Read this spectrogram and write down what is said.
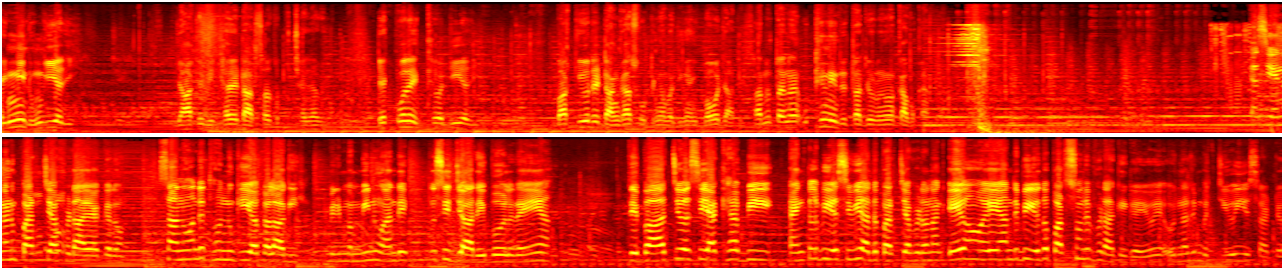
ਇੰਨੀ ਡੂੰਗੀ ਆ ਜੀ। ਜਾ ਕੇ ਵੇਖਿਆ ਜੇ ਡਾਕਟਰ ਸਾਹਿਬ ਤੋਂ ਪੁੱਛਿਆ ਜਾਵੇ। ਇੱਕ ਉਹਦੇ ਇੱਥੇ ਵੱਜੀ ਆ ਜੀ। ਬਾਕੀ ਉਹਦੇ ਡਾਂਗਾ ਛੋਟੀਆਂ ਵੱਜੀਆਂ ਜੀ, ਬਹੁਤ ਜ਼ਿਆਦਾ। ਸਾਨੂੰ ਤਾਂ ਇਹਨਾਂ ਨੇ ਉੱਠ ਹੀ ਨਹੀਂ ਦਿੱਤਾ ਜਦੋਂ ਮੈਂ ਕੰਮ ਕਰਦਾ ਅਸੀਂ ਇਹਨਾਂ ਨੂੰ ਪਰਚਾ ਫੜਾਇਆ ਕਦੋਂ? ਸਾਨੂੰ ਆਂਦੇ ਤੁਹਾਨੂੰ ਕੀ ਅਕਲ ਆ ਗਈ? ਮੇਰੀ ਮੰਮੀ ਨੂੰ ਆਂਦੇ, ਤੁਸੀਂ ਜ਼ਿਆਦਾ ਬੋਲ ਰਹੇ ਆ। ਤੇ ਬਾਅਦ ਚ ਅਸੀਂ ਆਖਿਆ ਵੀ ਅੰਕਲ ਵੀ ਅਸੀਂ ਵੀ ਆਦਾ ਪਰਚਾ ਫੜਾਉਣਾ। ਇਹ ਇਹ ਆਂਦੇ ਵੀ ਇਹ ਤਾਂ ਪਰਸੋਂ ਦੇ ਫੜਾ ਕੇ ਗਏ ਹੋਏ ਆ। ਉਹਨਾਂ ਦੀ ਬੱਚੀ ਹੋਈ ਹੈ ਸਾਡੇ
